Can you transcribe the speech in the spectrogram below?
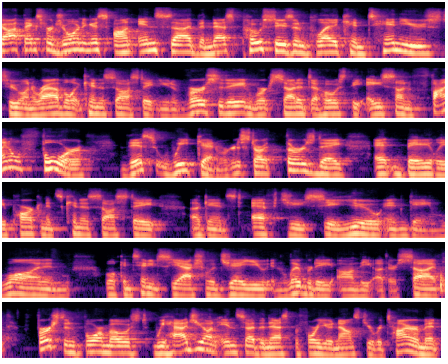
Scott, thanks for joining us on Inside the Nest. Postseason play continues to unravel at Kennesaw State University, and we're excited to host the ASUN Final Four this weekend. We're going to start Thursday at Bailey Park, and it's Kennesaw State against FGCU in game one. And we'll continue to see action with JU and Liberty on the other side. First and foremost, we had you on Inside the Nest before you announced your retirement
